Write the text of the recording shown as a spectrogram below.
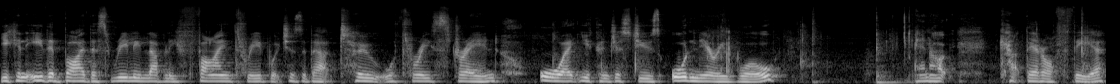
you can either buy this really lovely fine thread, which is about two or three strand, or you can just use ordinary wool. And I, cut that off there.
